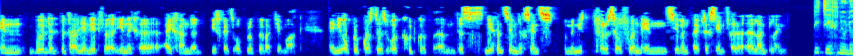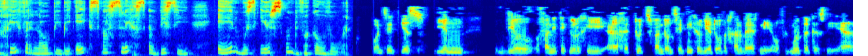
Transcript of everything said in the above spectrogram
En bo dit betaal jy net vir enige uitgaande besigheidsoproepe wat jy maak. En die oproepkoste is ook goedkoop. Um, dis 79 sents per minuut vir 'n selfoon en 57 sent vir 'n landlyn. Die tegnologie vir NoPBX was slegs 'n visie en moes eers ontwikkel word. Ons het eers een deel van die tegnologie uh, getoets want ons het nie geweet of dit gaan werk nie of dit moontlik is nie. Uh,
